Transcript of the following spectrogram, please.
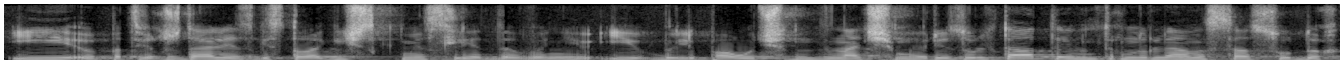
и подтверждали с гистологическими исследованиями. И были получены значимые результаты в интернулярных сосудах,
